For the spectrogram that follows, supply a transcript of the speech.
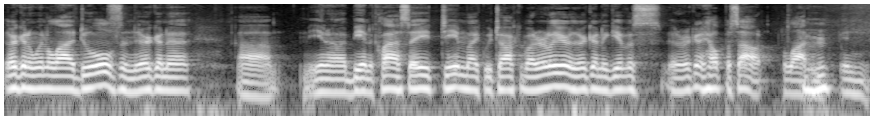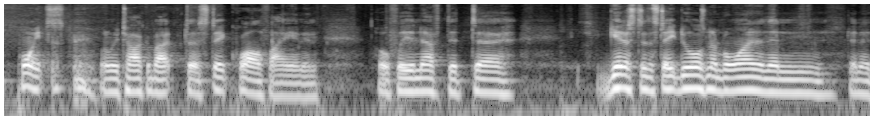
they're gonna win a lot of duels, and they're gonna. You know, being a Class A team like we talked about earlier, they're going to give us, they're going to help us out a lot in, in points when we talk about uh, state qualifying, and hopefully enough that uh, get us to the state duels number one, and then then a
